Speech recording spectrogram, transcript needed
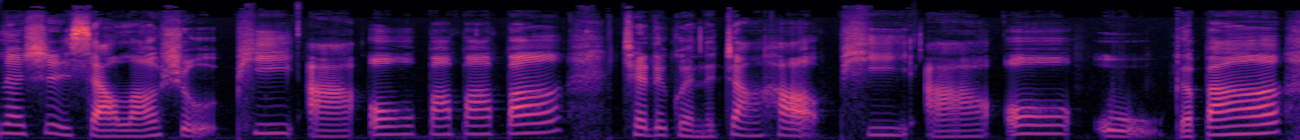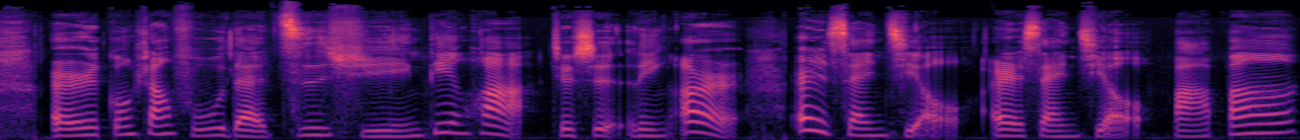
呢是小老鼠 P R O 八八八，Telegram 的账号 P R O 五个八，而工商服务的咨询电话就是零二二三九二三九八八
